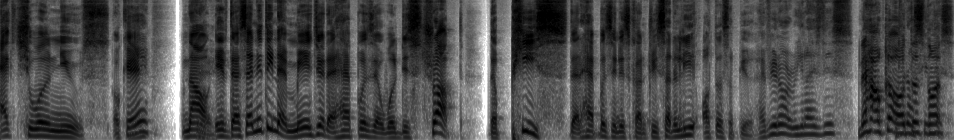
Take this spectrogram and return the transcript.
actual news. Okay? Mm-hmm. Now, if there's anything that major that happens that will disrupt the peace that happens in this country, suddenly otters appear. Have you not realized this? Then how come Have otters not? this?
